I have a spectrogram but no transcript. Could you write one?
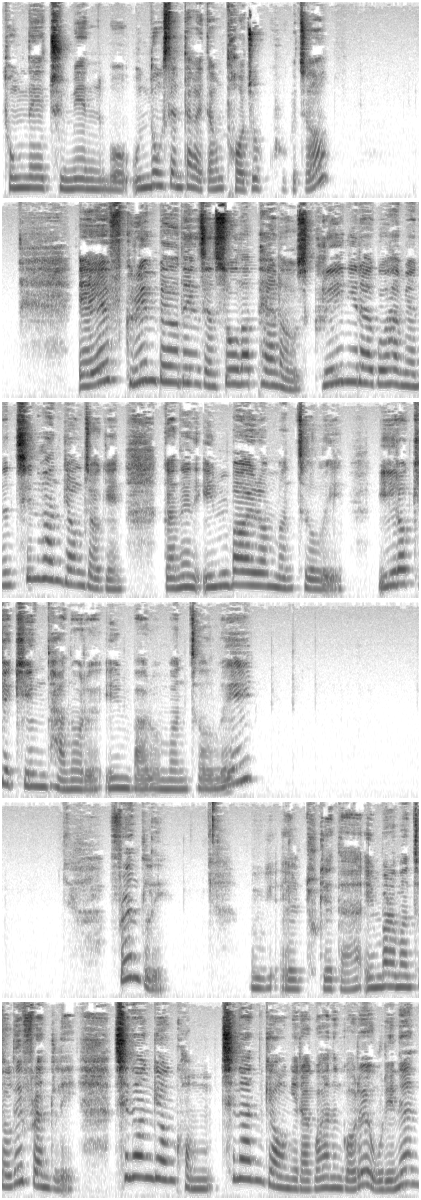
동네 주민 뭐 운동센터가 있다면 더 좋고, 그죠? If green buildings and solar panels, green이라고 하면은 친환경적인, 그러니까는 environmentally 이렇게 긴 단어를 environmentally friendly. 여기 L 두 개다. environmentally friendly. 친환경 검, 친환경이라고 하는 거를 우리는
